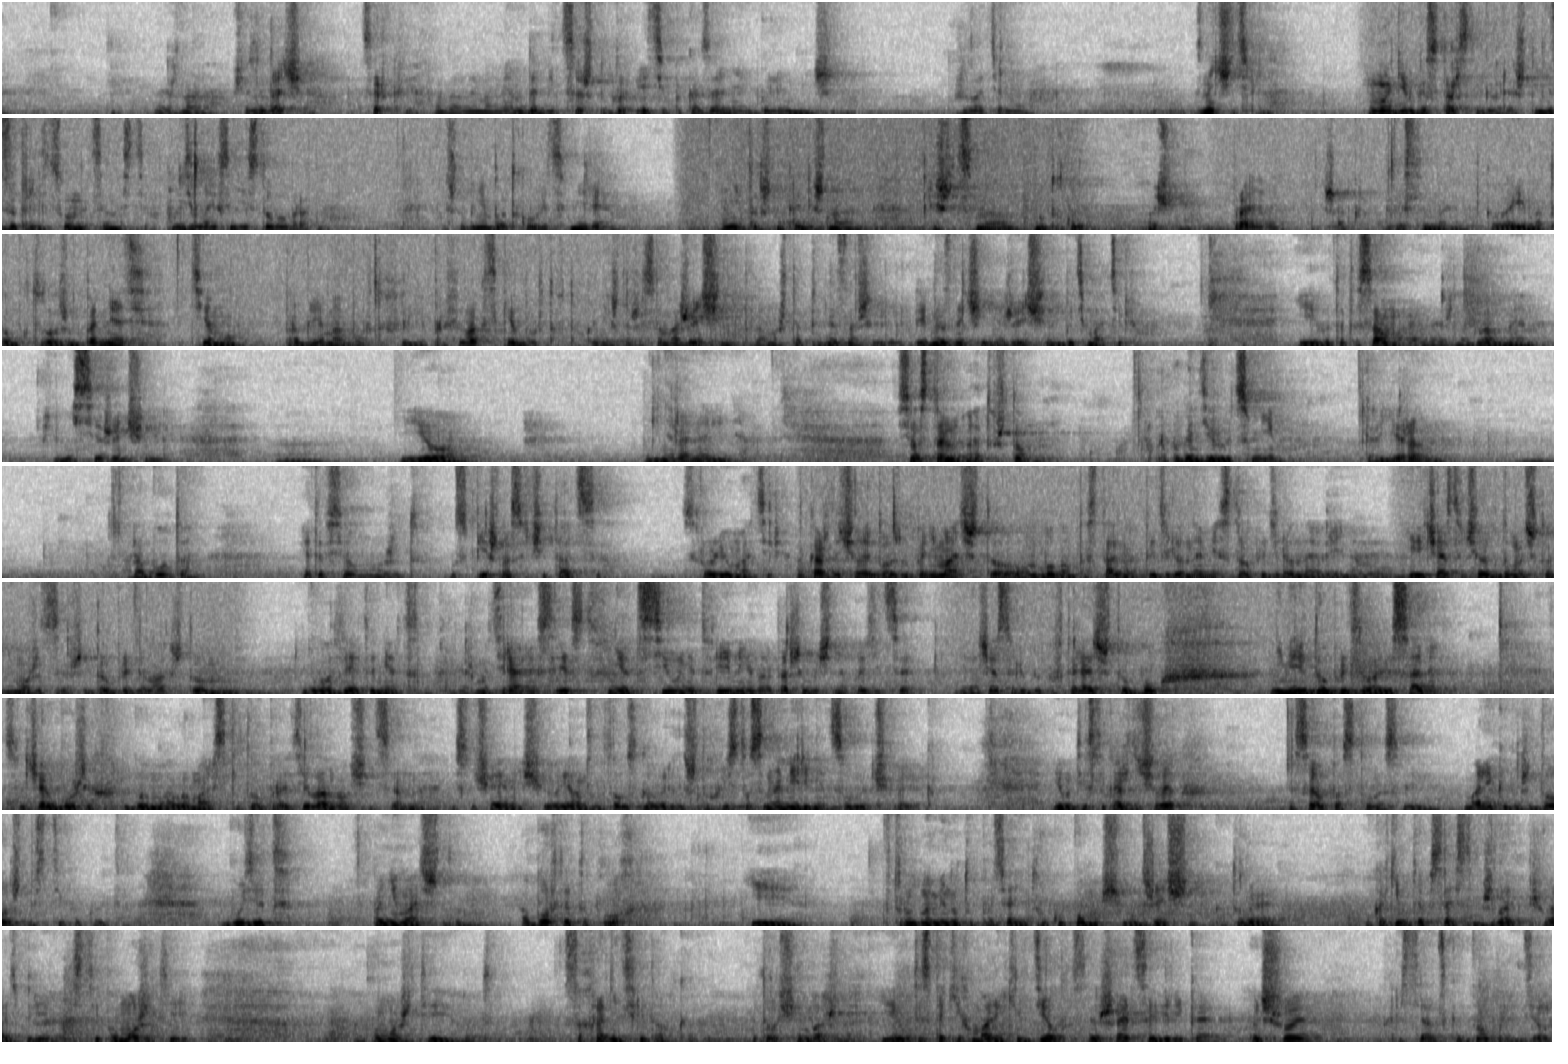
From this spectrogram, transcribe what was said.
наверное, вообще задача церкви на данный момент добиться, чтобы эти показания были уменьшены. Желательно значительно. Многие в государстве говорят, что не за традиционные ценности, но дела их свидетельствуют в обратном. И чтобы не было такого лицемерия, они должны, конечно, решиться на ну, такой очень правильный шаг. Если мы говорим о том, кто должен поднять тему проблемы абортов или профилактики абортов, то, конечно же, сама женщина, потому что предназначение, предназначение женщины – быть матерью. И вот это самая, наверное, главная миссия женщины, э, ее генеральная линия. Все остальное – это что пропагандируют СМИ, карьера, работа. Это все может успешно сочетаться – с ролью матери. Каждый человек должен понимать, что он Богом поставлен в определенное место в определенное время. И часто человек думает, что он не может совершить добрые дела, что он, у него для этого нет, например, материальных средств, нет сил, нет времени. Но это ошибочная позиция. Я часто люблю повторять, что Бог не мерит добрые дела весами. В очах Божьих любое мало-мальски доброе дело, оно очень ценно. Не случайно еще Иоанн Златоуст говорил, что Христос и намерение целует человека. И вот если каждый человек на своем посту, на своей маленькой даже должности какой-то, будет понимать, что аборт это плохо, и в трудную минуту протянет руку помощи вот женщине, которая по каким-то обстоятельствам желает прервать беременность и поможет ей, поможет ей вот сохранить ребенка. Это очень важно. И вот из таких маленьких дел совершается великое, большое христианское доброе дело.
